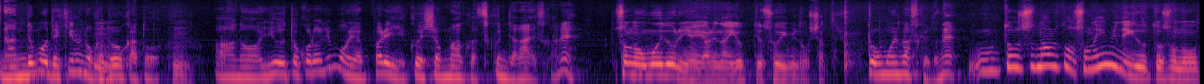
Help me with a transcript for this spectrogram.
何でもできるのかどうかと。あのいうところにもやっぱりクエスチョンマークがつくんじゃないですかね。その思い通りにはやれないよっていうそういう意味でおっしゃってる。と思いますけどね。となるとその意味で言うとその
